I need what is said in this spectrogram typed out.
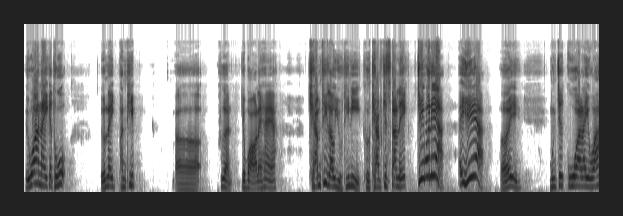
หรือว่าในกระทุ หรือในพันทิป เอ่อ เพื่อนจะบอกอะไรให้อะแคมป์ที่เราอยู่ที่นี่คือแคมป์คิสตันเลกจริงปะเนี่ย ไอ้เฮียเฮ้ย มึงจะกลัวอะไรวะ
